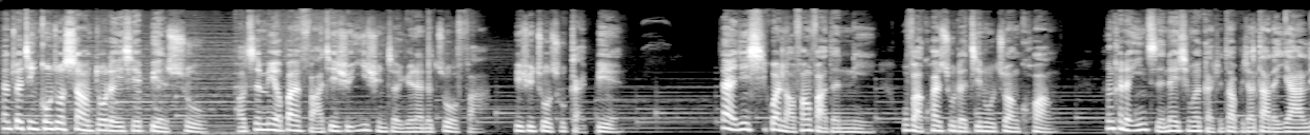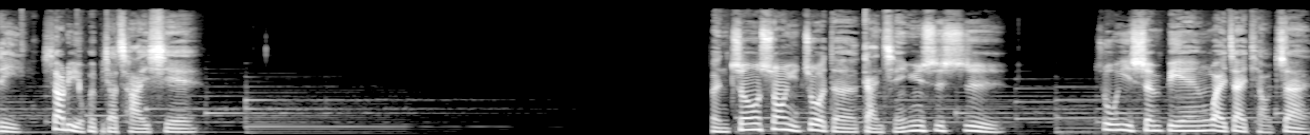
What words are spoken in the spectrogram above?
但最近工作上多了一些变数，导致没有办法继续依循着原来的做法，必须做出改变。但已经习惯老方法的你，无法快速的进入状况，很可能因此内心会感觉到比较大的压力，效率也会比较差一些。本周双鱼座的感情运势是注意身边外在挑战。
